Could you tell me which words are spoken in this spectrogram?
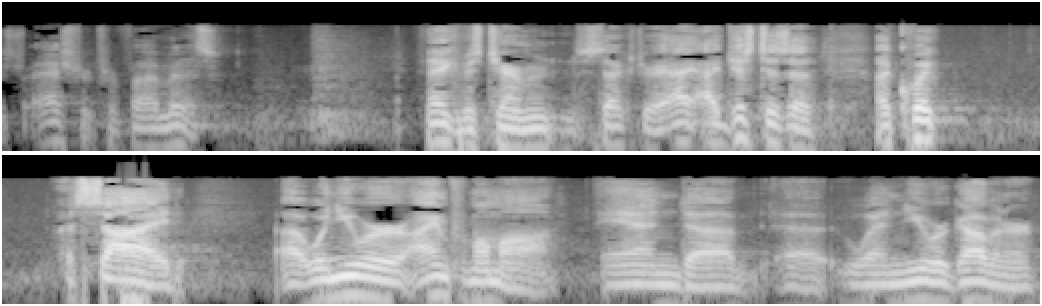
Mr. Ashford for five minutes. Thank you, Mr. Chairman. Secretary, I, I just as a, a quick aside, uh, when you were, I'm from Omaha, and uh, uh, when you were governor,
